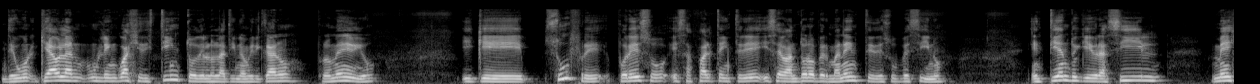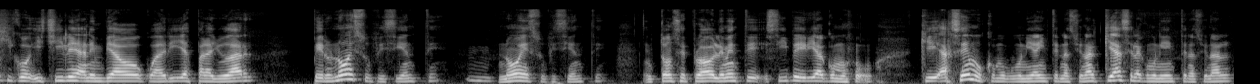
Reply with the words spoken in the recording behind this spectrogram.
de un- que hablan un lenguaje distinto de los latinoamericanos promedio y que sufre por eso esa falta de interés y ese abandono permanente de sus vecinos. Entiendo que Brasil, México y Chile han enviado cuadrillas para ayudar, pero no es suficiente, Mm. no es suficiente. Entonces probablemente sí pediría como, ¿qué hacemos como comunidad internacional? ¿Qué hace la comunidad internacional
